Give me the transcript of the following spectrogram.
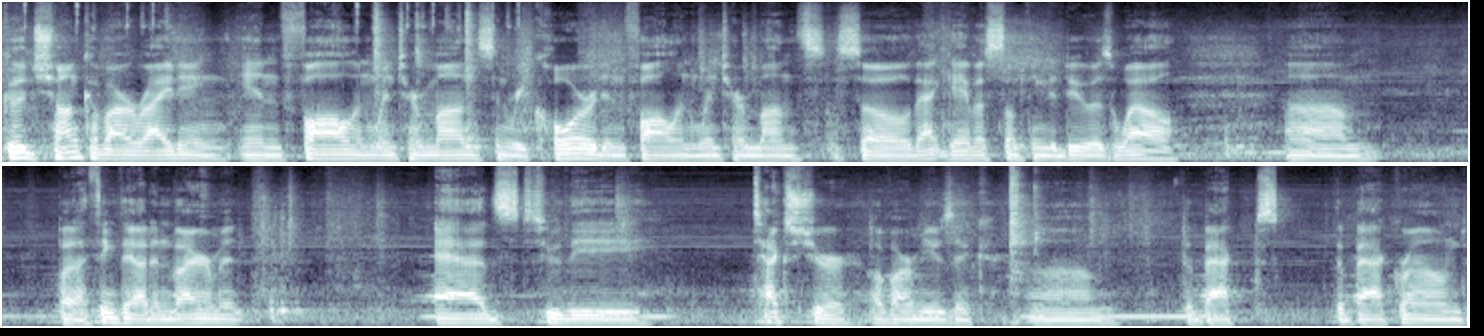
good chunk of our writing in fall and winter months and record in fall and winter months. So that gave us something to do as well. Um, but I think that environment adds to the texture of our music, um, the back, the background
